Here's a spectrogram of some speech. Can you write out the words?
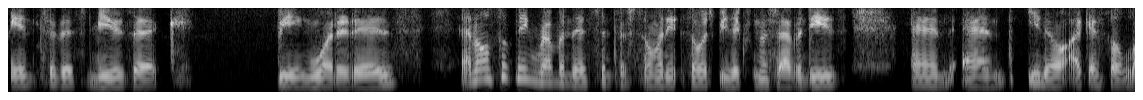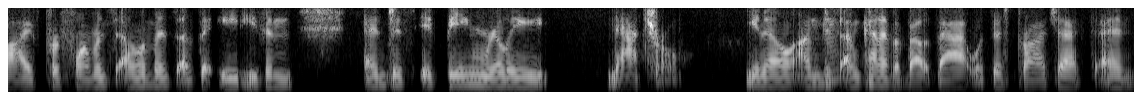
into this music being what it is and also being reminiscent of so many so much music from the 70s and and you know I guess the live performance elements of the 80s and and just it being really natural. You know, I'm mm-hmm. just I'm kind of about that with this project and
